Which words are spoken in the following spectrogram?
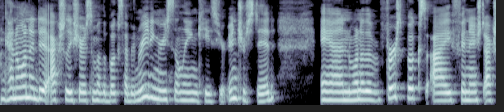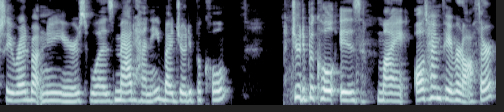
I kind of wanted to actually share some of the books I've been reading recently in case you're interested. And one of the first books I finished, actually read about New Year's, was Mad Honey by Jodi Picoult. Jodi Picoult is my all-time favorite author.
